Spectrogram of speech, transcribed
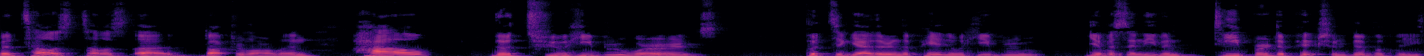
But tell us, tell us, uh, Dr. Laurelyn, how the two Hebrew words put together in the Paleo Hebrew give us an even deeper depiction biblically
